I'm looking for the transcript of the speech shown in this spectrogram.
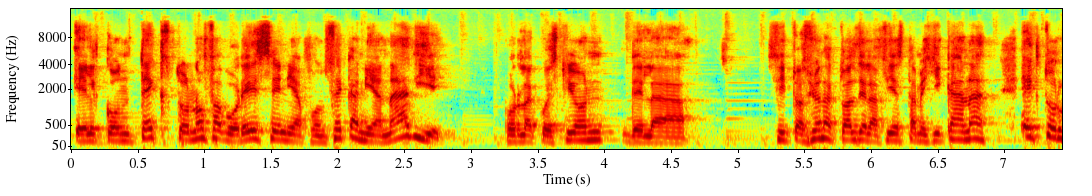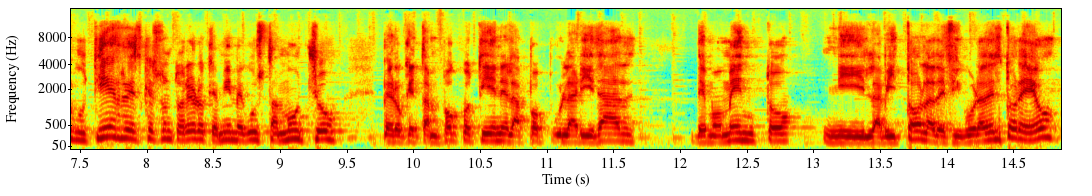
el contexto no favorece ni a Fonseca ni a nadie por la cuestión de la situación actual de la fiesta mexicana. Héctor Gutiérrez, que es un torero que a mí me gusta mucho, pero que tampoco tiene la popularidad de momento ni la vitola de figura del toreo.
